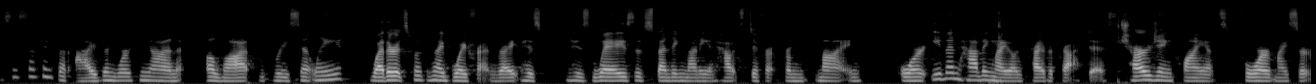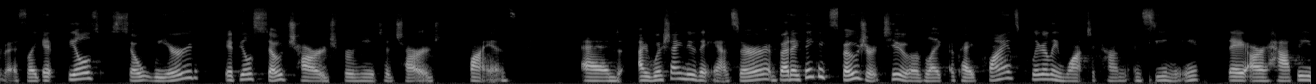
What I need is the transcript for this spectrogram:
this is something that I've been working on a lot recently, whether it's with my boyfriend, right? His his ways of spending money and how it's different from mine or even having my own private practice, charging clients for my service. Like it feels so weird. It feels so charged for me to charge clients. And I wish I knew the answer, but I think exposure too of like, okay, clients clearly want to come and see me. They are happy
